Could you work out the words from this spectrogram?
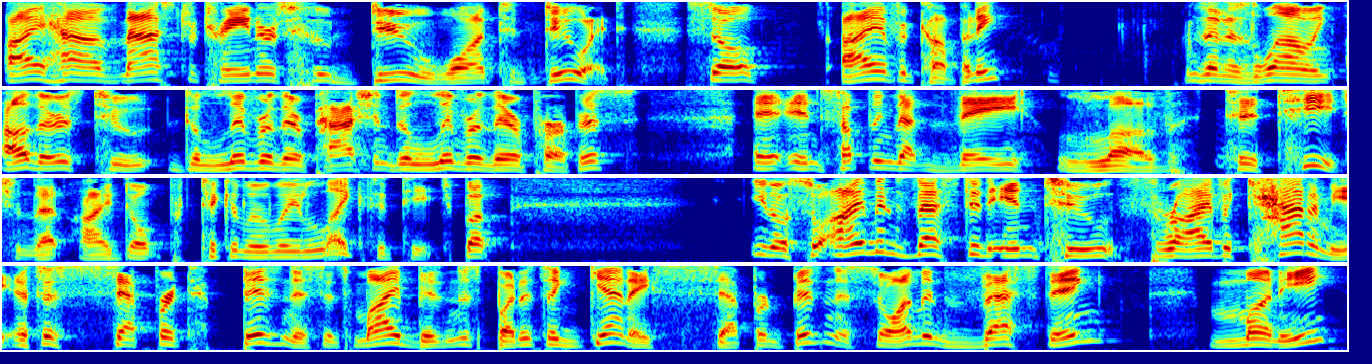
i have master trainers who do want to do it. So i have a company that is allowing others to deliver their passion, deliver their purpose in something that they love to teach and that I don't particularly like to teach. But you know, so I'm invested into Thrive Academy. It's a separate business. It's my business, but it's again a separate business. So I'm investing money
